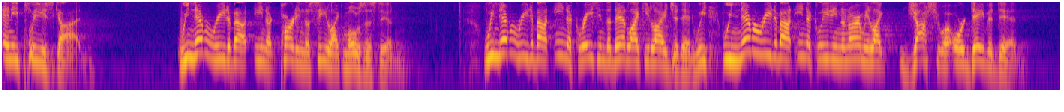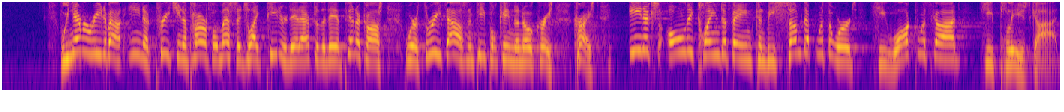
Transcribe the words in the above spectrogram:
and he pleased God. We never read about Enoch parting the sea like Moses did. We never read about Enoch raising the dead like Elijah did. We, we never read about Enoch leading an army like Joshua or David did. We never read about Enoch preaching a powerful message like Peter did after the day of Pentecost, where 3,000 people came to know Christ. Enoch's only claim to fame can be summed up with the words He walked with God, he pleased God.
